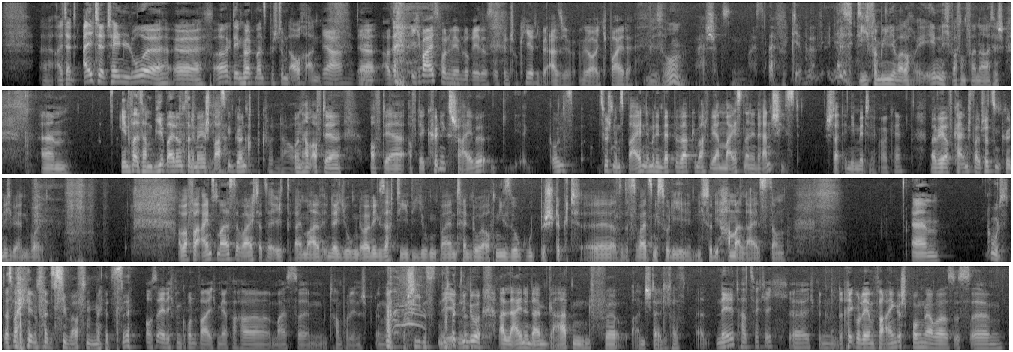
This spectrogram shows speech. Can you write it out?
Äh, alter, alter Tenlohe, äh, dem hört man es bestimmt auch an. Ja, ja, also ich weiß, von wem du redest. Ich bin schockiert. Ich bin, also ja, ich beide. Wieso? Ja, Schützenmeister. Also die Familie war doch ähnlich waffenfanatisch. Ähm, jedenfalls haben wir beide uns dann immer den Spaß gegönnt und haben auf der, auf der, auf der Königsscheibe uns, zwischen uns beiden immer den Wettbewerb gemacht, wer am meisten an den Rand schießt, statt in die Mitte. Okay. Weil wir auf keinen Fall Schützenkönig werden wollten. Aber Vereinsmeister war ich tatsächlich dreimal in der Jugend. Aber wie gesagt, die, die Jugend bei Nintendo auch nie so gut bestückt. Äh, also das war jetzt nicht so die, nicht so die Hammerleistung. Ähm, gut, das war jedenfalls die Waffenmesse. Aus ähnlichem Grund war ich mehrfacher Meister im Trampolinspringen auf verschiedensten Ebenen. Die du allein in deinem Garten veranstaltet hast. Äh, nee, tatsächlich. Äh, ich bin regulär im Verein gesprungen, aber es ist... Ähm,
